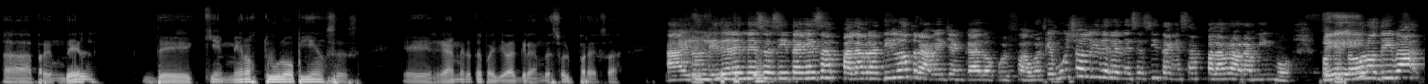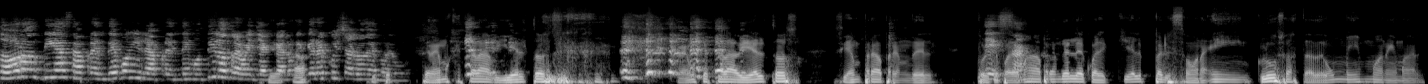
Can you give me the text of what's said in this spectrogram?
a aprender de quien menos tú lo pienses, eh, realmente te puede llevar grandes sorpresas. Ay, los líderes necesitan esas palabras. Dilo otra vez, Giancarlo, por favor, que muchos líderes necesitan esas palabras ahora mismo, porque todos, los días, todos los días aprendemos y reaprendemos. Dilo otra vez, Giancarlo, que ah, quiero escucharlo de nuevo. Tenemos que estar abiertos, tenemos que estar abiertos siempre a aprender porque podemos aprender de cualquier persona, e incluso hasta de un mismo animal.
